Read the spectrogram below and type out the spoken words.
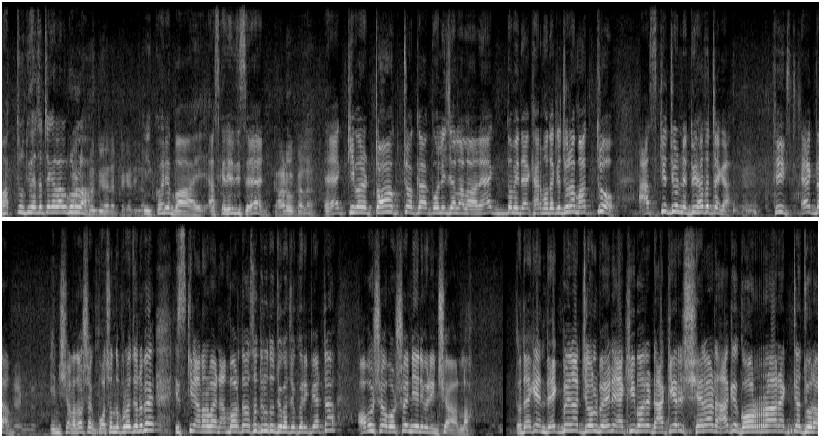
মাত্র দুই হাজার টাকা লাল গোল্লা দুই হাজার টাকা দিলাম। কি করে ভাই? আজকে দিয়ে দিচ্ছেন গাঢ় কালা একেবারে টক টকা কলিজা লাল একদমই দেখার মতো একটা জোড়া মাত্র। আজকের জন্য দুই হাজার টাকা। হ্যাঁ। ফিক্সড একদম ইনশাল্লাহ দর্শক পছন্দ প্রয়োজন হবে। স্ক্রিন আনার ভাই নাম্বার দেওয়া আছে দ্রুত যোগাযোগ করি পেয়ারটা অবশ্যই অবশ্যই নিয়ে নেবেন ইনশাআল্লাহ। তো দেখেন, দেখবেন আর জ্বলবেন একইবারে ডাকের সেরা ডাক, গররার একটা জোড়া।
